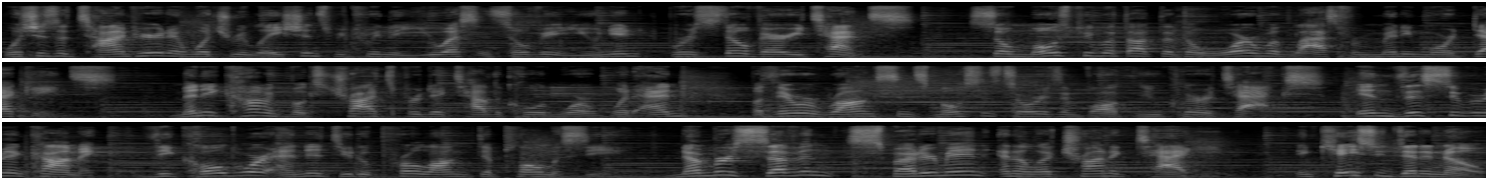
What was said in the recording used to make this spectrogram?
which is a time period in which relations between the US and Soviet Union were still very tense. So most people thought that the war would last for many more decades. Many comic books tried to predict how the Cold War would end, but they were wrong since most of the stories involved nuclear attacks. In this Superman comic, the Cold War ended due to prolonged diplomacy. Number 7 Spider Man and Electronic Tagging. In case you didn't know,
